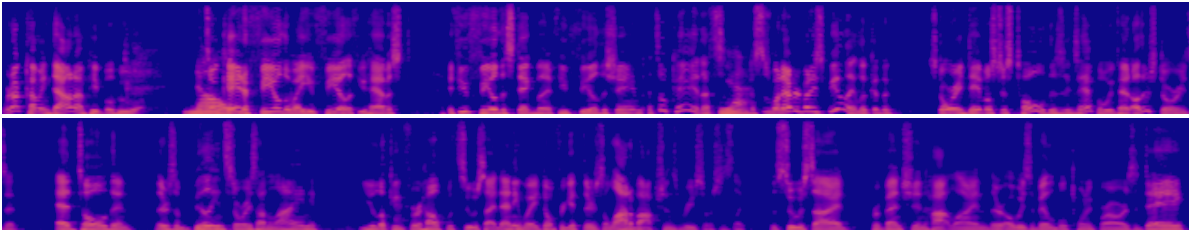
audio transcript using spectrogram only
we're not coming down on people who No. It's okay to feel the way you feel if you have a if you feel the stigma, if you feel the shame, that's okay. That's Yeah. this is what everybody's feeling. Look at the story Davos just told as an example. We've had other stories that Ed told, and there's a billion stories online. If you're looking for help with suicide anyway, don't forget there's a lot of options, resources like the suicide prevention hotline. They're always available 24 hours a day.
